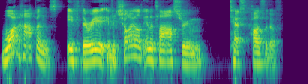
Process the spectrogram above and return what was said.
What happens if there is if a hmm. child in a classroom tests positive?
